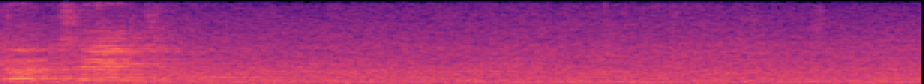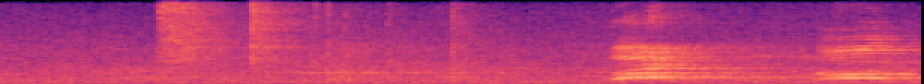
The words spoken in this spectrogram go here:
One. Hold.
